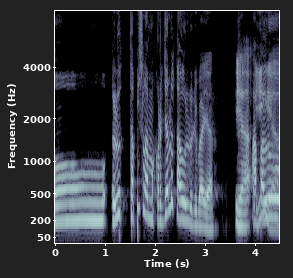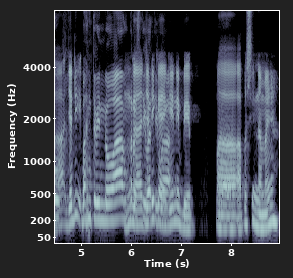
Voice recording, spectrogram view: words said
Oh, lu tapi selama kerja lu tahu lu dibayar? ya Apa iya lu jadi Bantuin doang terus enggak jadi tiba-tiba kayak gini bib Eh, Eh. apa sih namanya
